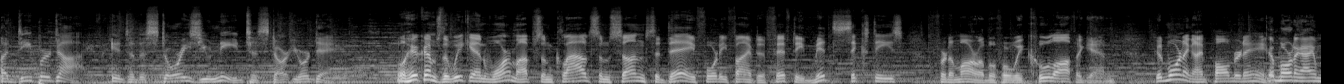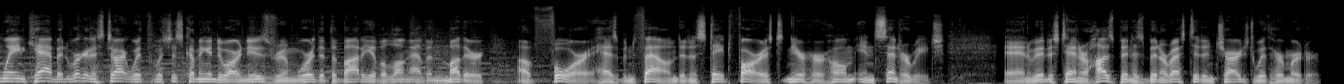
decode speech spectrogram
A deeper dive into the stories you need to start your day. Well, here comes the weekend warm up. Some clouds, some sun today, 45 to 50, mid 60s for tomorrow before we cool off again. Good morning. I'm Paul Murnane. Good morning. I'm Wayne Cabot. We're going to start with what's just coming into our newsroom word that the body of a Long Island mother of four has been found in a state forest near her home in Centereach. And we understand her husband has been arrested and charged with her murder.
